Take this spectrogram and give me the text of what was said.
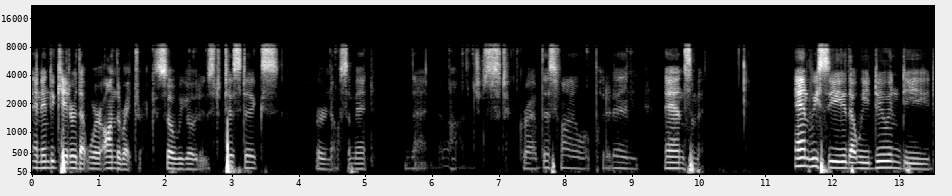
an indicator that we're on the right track. So we go to statistics, or no, submit, then just grab this file, put it in, and submit. and we see that we do indeed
